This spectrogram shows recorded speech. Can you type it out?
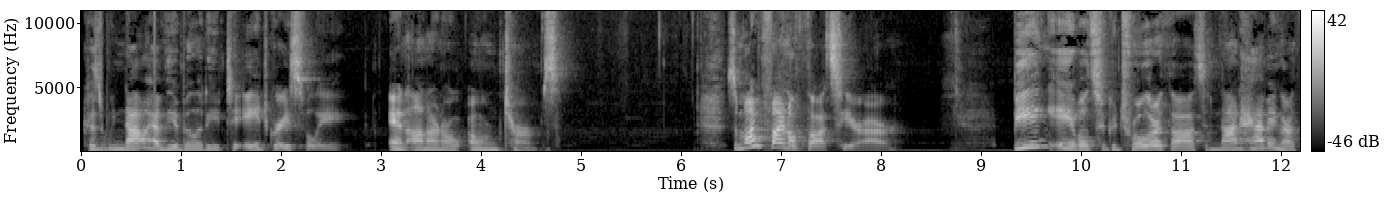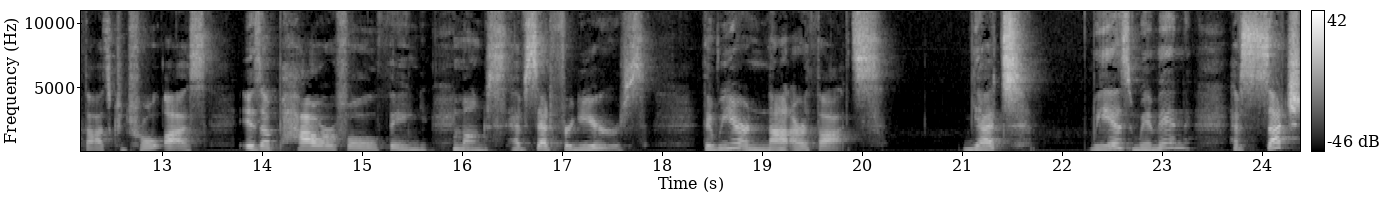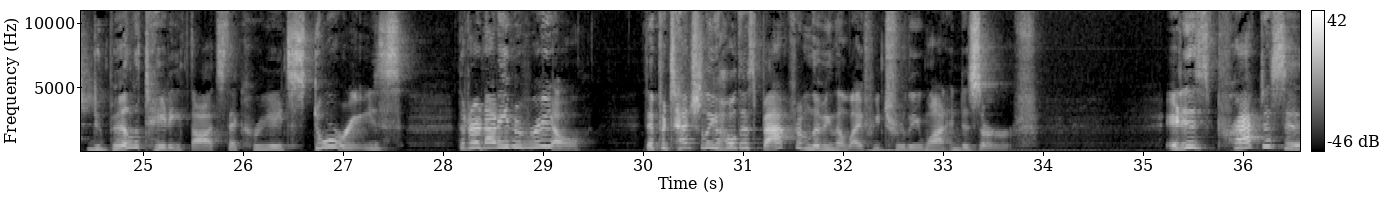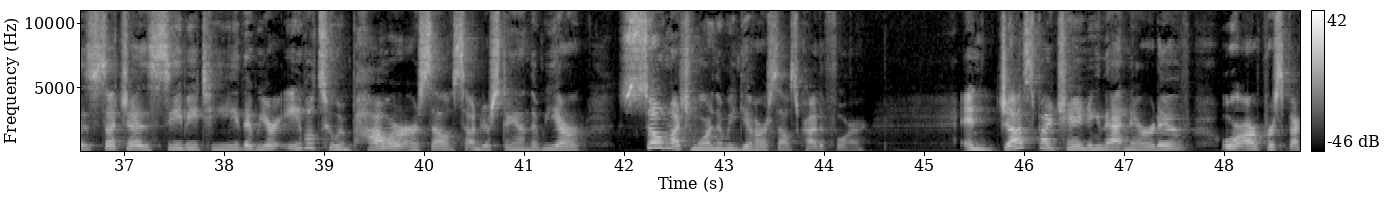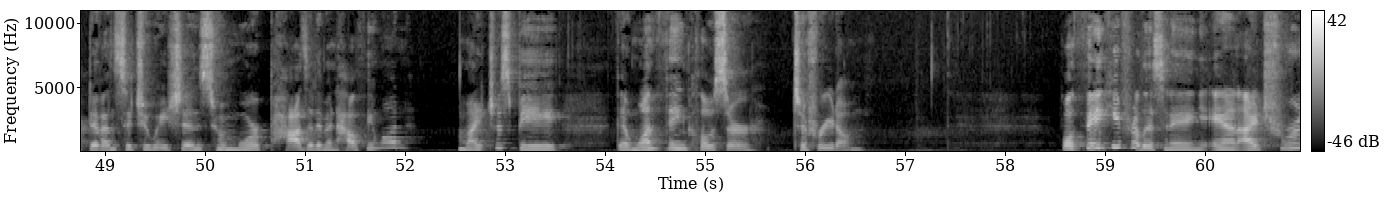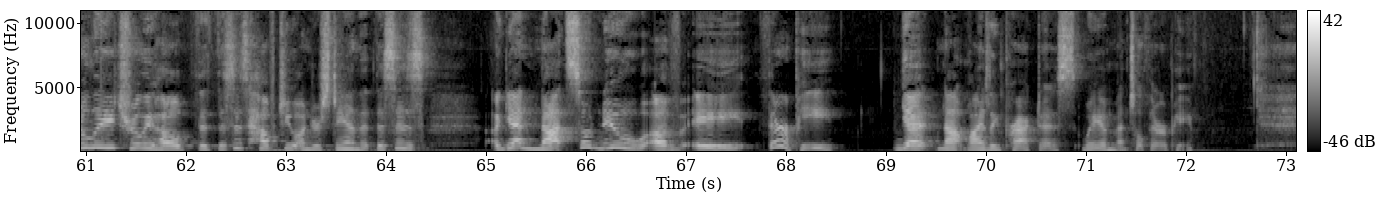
because we now have the ability to age gracefully and on our own terms. So, my final thoughts here are being able to control our thoughts and not having our thoughts control us is a powerful thing. Monks have said for years that we are not our thoughts. Yet, we as women have such debilitating thoughts that create stories that are not even real, that potentially hold us back from living the life we truly want and deserve. It is practices such as CBT that we are able to empower ourselves to understand that we are so much more than we give ourselves credit for. And just by changing that narrative or our perspective on situations to a more positive and healthy one, might just be that one thing closer to freedom. Well, thank you for listening, and I truly, truly hope that this has helped you understand that this is Again, not so new of a therapy, yet not widely practiced way of mental therapy.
